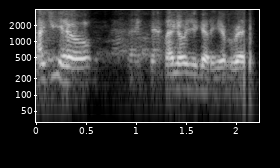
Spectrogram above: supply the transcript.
I, you know, I know you got to get ready.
